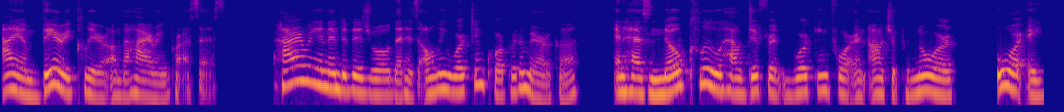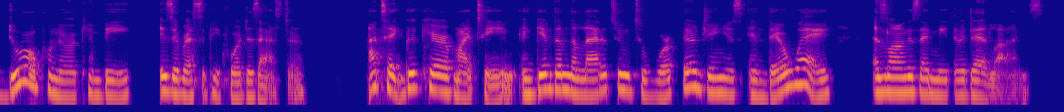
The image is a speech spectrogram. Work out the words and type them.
I am very clear on the hiring process. Hiring an individual that has only worked in corporate America and has no clue how different working for an entrepreneur or a dualpreneur can be is a recipe for disaster. I take good care of my team and give them the latitude to work their genius in their way as long as they meet their deadlines.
